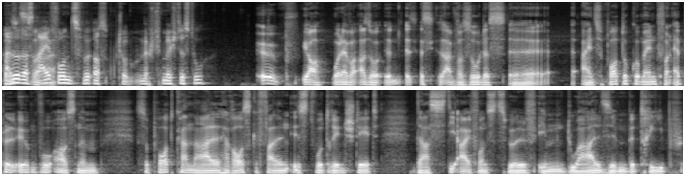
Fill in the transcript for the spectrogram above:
also das iPhone 12, also, möchtest du? Äh, ja, whatever. Also äh, es ist einfach so, dass äh, ein Support-Dokument von Apple irgendwo aus einem Support-Kanal herausgefallen ist, wo drin steht, dass die iPhones 12 im Dual-SIM-Betrieb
